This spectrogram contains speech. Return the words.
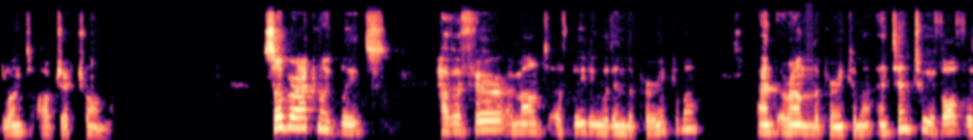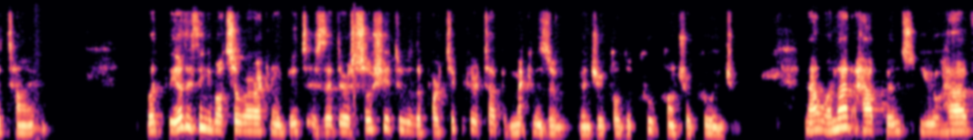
blunt object trauma. Subarachnoid bleeds have a fair amount of bleeding within the parenchyma and around the parenchyma and tend to evolve with time. But the other thing about subarachnoid bleeds is that they're associated with a particular type of mechanism of injury called the coup contra coup injury. Now, when that happens, you have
